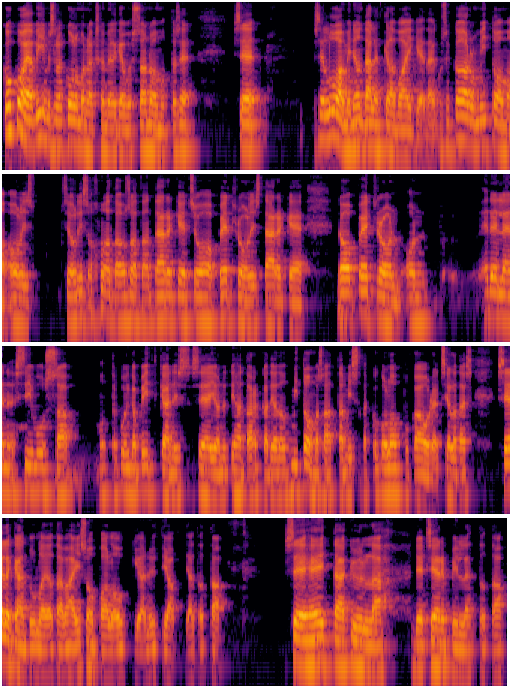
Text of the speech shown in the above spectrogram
koko ajan viimeisellä kolmanneksella melkein voisi sanoa, mutta se, se, se luominen on tällä hetkellä vaikeaa, ja kun se Kaaru Mitoma olisi, se olisi omalta osaltaan tärkeä, Joao Petro olisi tärkeä, no Petro on, on edelleen sivussa mutta kuinka pitkään, niin se ei ole nyt ihan tarkkaa tietoa, mutta Mitoma saattaa missata koko loppukauden. Että siellä taisi selkään tulla jotain vähän isompaa loukkia nyt, ja, ja tota, se heittää kyllä De Zerpille tota,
